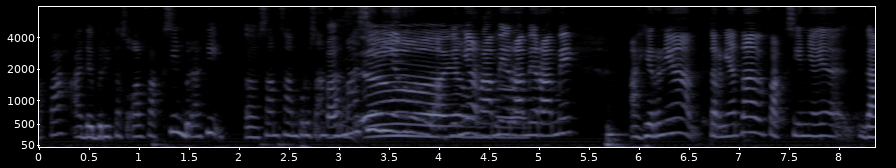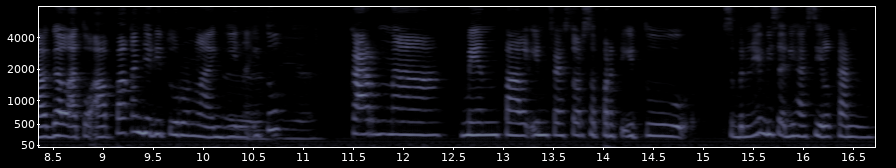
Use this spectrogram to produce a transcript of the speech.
apa? Ada berita soal vaksin berarti eh, saham-saham perusahaan Pas- farmasi nih yang oh, akhirnya yang akhirnya ternyata vaksinnya gagal atau apa kan jadi turun lagi. Nah, Eh, itu iya. karena mental investor seperti itu sebenarnya bisa dihasilkan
